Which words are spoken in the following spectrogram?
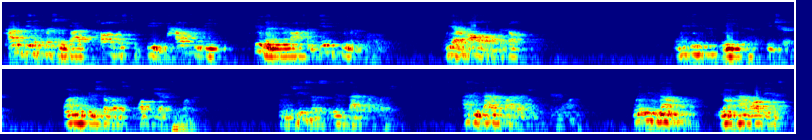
how to be the person God calls us to be, how to be human in an often inhuman world, we are all adulting we need a teacher. one who can show us what we are for. And Jesus is that revelation. I think that is why they want to hear more. When you know you don't have all the answers,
